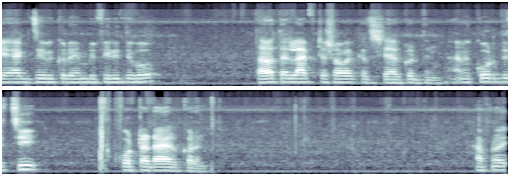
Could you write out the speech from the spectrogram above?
সবাইকে এক জিবি করে এমবি ফ্রি দিব। তাড়াতাড়ি লাইভটা সবার কাছে শেয়ার করে দিন। আমি কোড দিচ্ছি কোডটা ডায়াল করেন। আপনারা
